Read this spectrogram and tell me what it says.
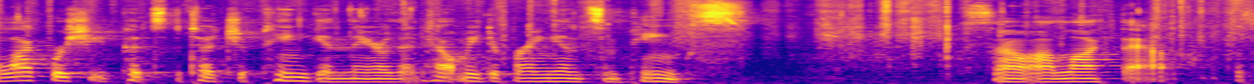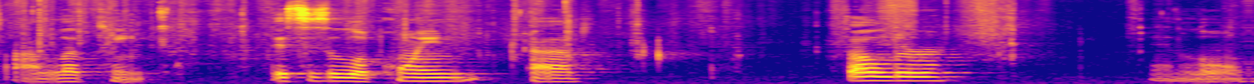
I like where she puts the touch of pink in there. That helped me to bring in some pinks. So I like that because I love pink. This is a little coin uh, folder and a little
